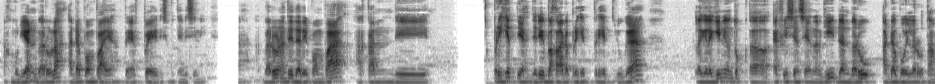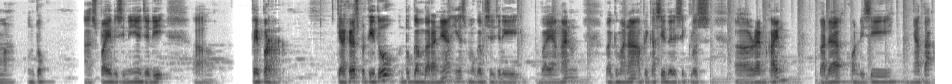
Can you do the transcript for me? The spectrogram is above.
Nah, kemudian barulah ada pompa ya, PFP disebutnya di sini. Nah, baru nanti dari pompa akan di preheat ya. Jadi bakal ada preheat preheat juga. Lagi-lagi ini untuk uh, efisiensi energi dan baru ada boiler utama untuk uh, supaya di sininya jadi uh, vapor Kira-kira seperti itu untuk gambarannya ya semoga bisa jadi bayangan bagaimana aplikasi dari siklus uh, Rankine pada kondisi nyata.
